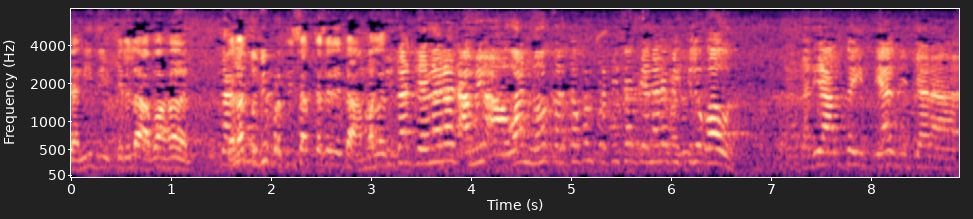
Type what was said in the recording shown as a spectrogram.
त्यांनी दे- केलेलं आवाहन. त्याला तुम्ही प्रतिसाद कसा देता? आम्हाला प्रतिसाद देणारा आम्ही आव्हान न करता पण प्रतिसाद देणारे व्यक्ती लोक आहोत. कधी आमचा इतिहास विचारा.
